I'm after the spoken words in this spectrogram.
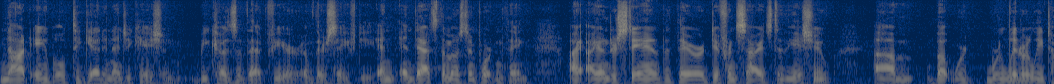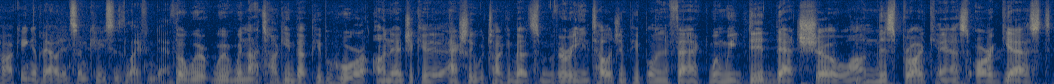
not able to get an education because of that fear of their safety. And, and that's the most important thing. I, I understand that there are different sides to the issue, um, but we're, we're literally talking about, in some cases, life and death. But we're, we're, not talking about people who are uneducated. Actually, we're talking about some very intelligent people. And in fact, when we did that show on this broadcast, our guest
